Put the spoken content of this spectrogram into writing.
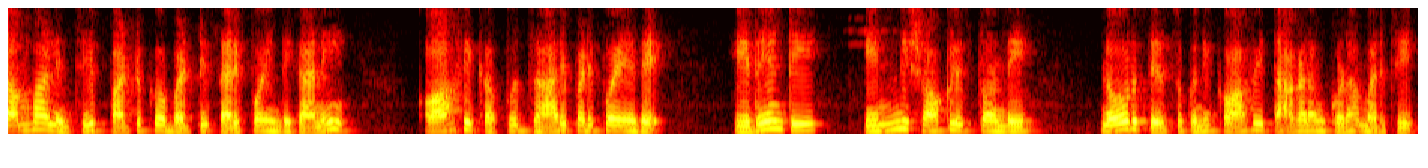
సంభాళించి పట్టుకోబట్టి సరిపోయింది కానీ కాఫీ కప్పు జారి పడిపోయేదే. ఇదేంటి? ఇన్ని షాకులు ఇస్తోంది నోరు తెలుసుకుని కాఫీ తాగడం కూడా మరిచి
